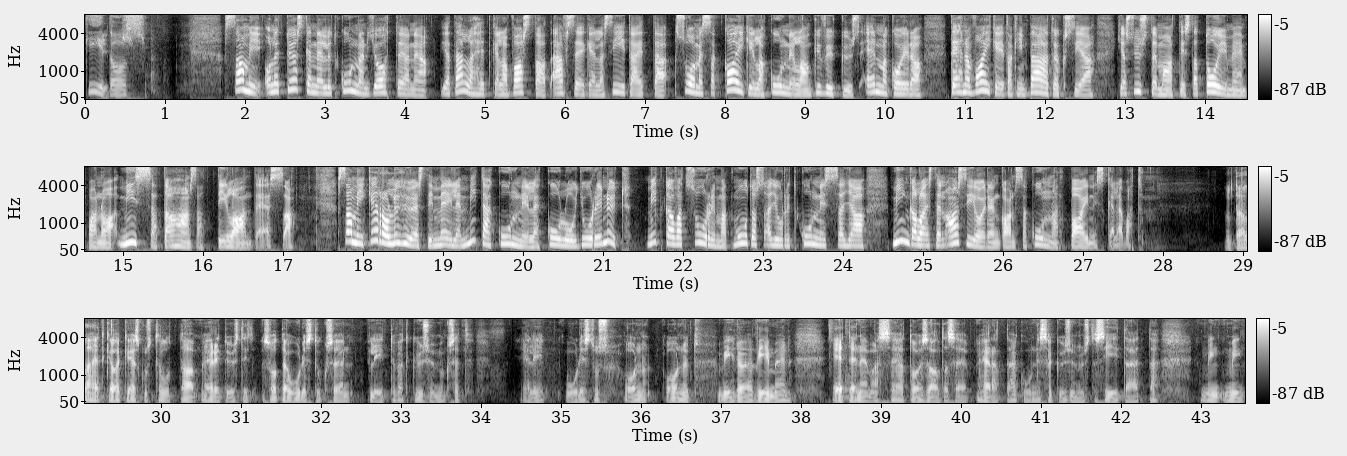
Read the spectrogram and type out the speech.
Kiitos. Sami, olet työskennellyt kunnan johtajana ja tällä hetkellä vastaat FCGllä siitä, että Suomessa kaikilla kunnilla on kyvykkyys ennakoida, tehdä vaikeitakin päätöksiä ja systemaattista toimeenpanoa missä tahansa tilanteessa. Sami, kerro lyhyesti meille, mitä kunnille kuuluu juuri nyt? Mitkä ovat suurimmat muutosajurit kunnissa ja minkälaisten asioiden kanssa kunnat painiskelevat? No, tällä hetkellä keskusteluttaa erityisesti sote-uudistukseen liittyvät kysymykset. Eli uudistus on, on nyt vihdoin ja viimein etenemässä ja toisaalta se herättää kunnissa kysymystä siitä, että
